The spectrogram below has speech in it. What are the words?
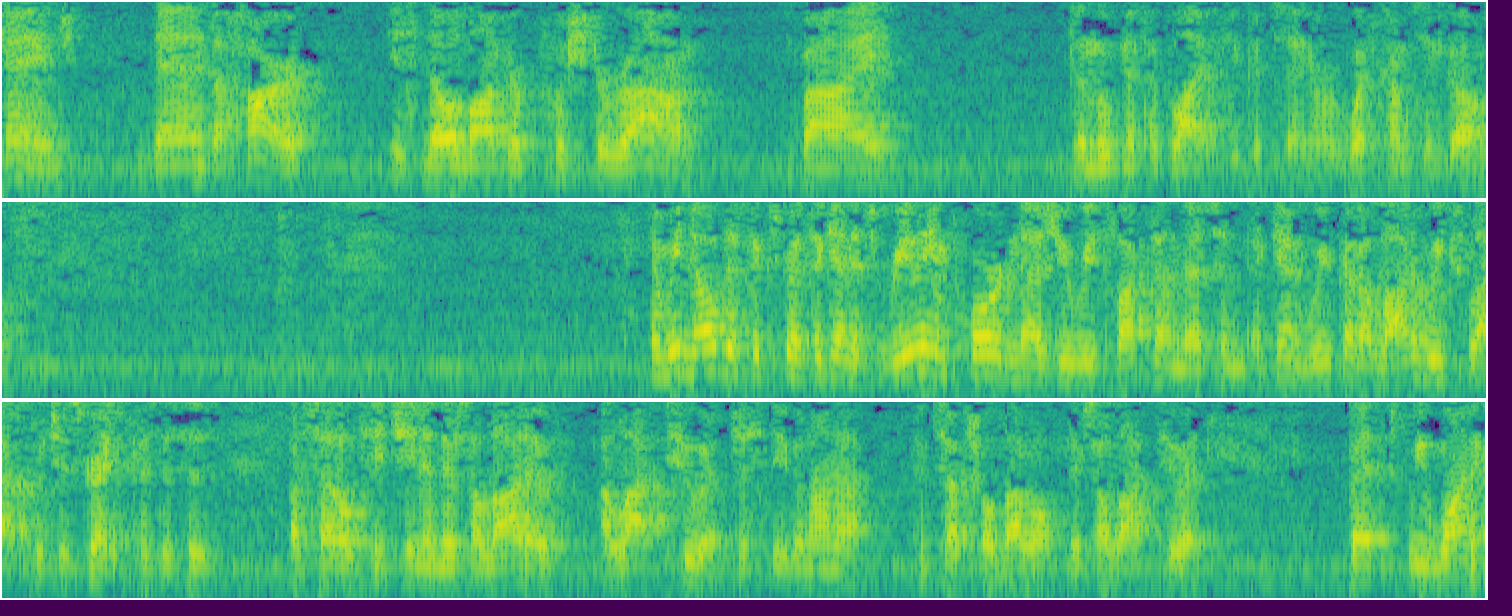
change, then the heart is no longer pushed around by the movement of life, you could say, or what comes and goes. And we know this experience. Again, it's really important as you reflect on this. And again, we've got a lot of weeks left, which is great because this is a subtle teaching, and there's a lot of a lot to it. Just even on a conceptual level, there's a lot to it. But we want to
